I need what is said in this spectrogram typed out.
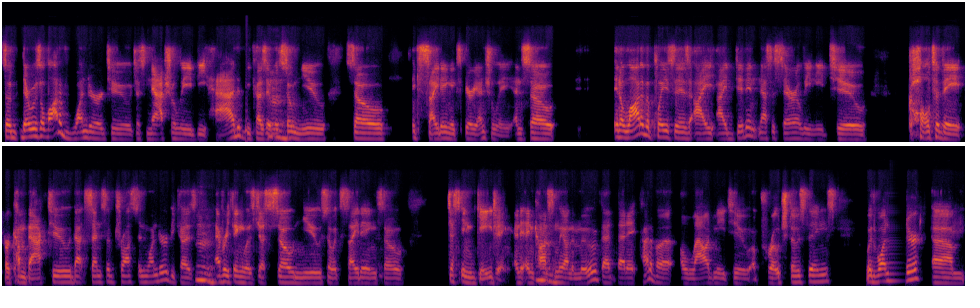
So there was a lot of wonder to just naturally be had because it was hmm. so new so exciting experientially. And so in a lot of the places i i didn't necessarily need to cultivate or come back to that sense of trust and wonder because mm. everything was just so new so exciting so just engaging and, and hmm. constantly mm. on the move that that it kind of uh, allowed me to approach those things with wonder um,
